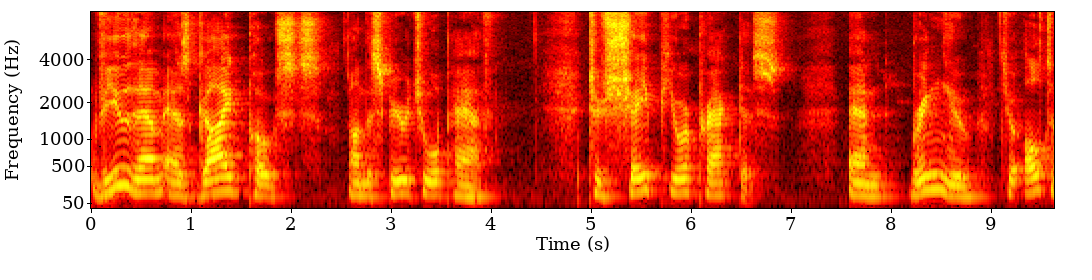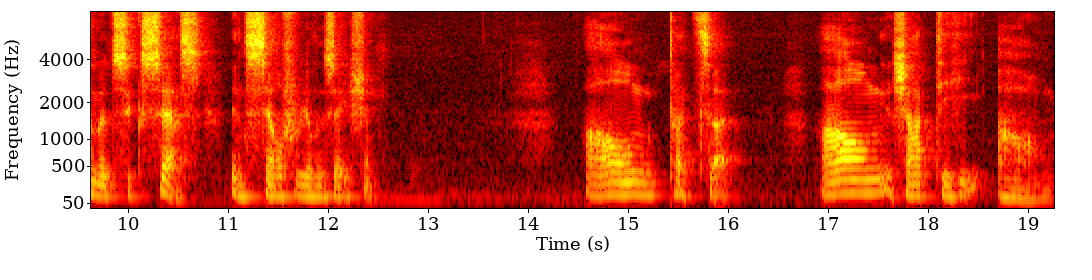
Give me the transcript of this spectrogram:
View them as guideposts on the spiritual path to shape your practice and bring you to ultimate success in self-realization. Aung Tat Sat. Aung Shakti Aung.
